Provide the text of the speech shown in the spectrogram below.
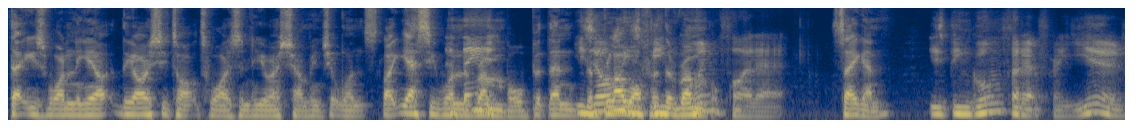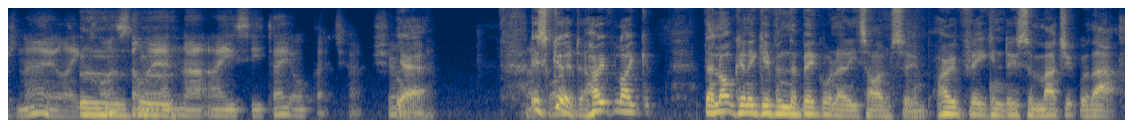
that he's won the the IC title twice and the US Championship once. Like, yes, he won The the Rumble, but then the blow off of the Rumble. for it. Say again. He's been going for it for years now, like Mhm. constantly in that IC title picture. Sure. Yeah, Like, it's good. Hope like they're not going to give him the big one anytime soon. Hopefully, he can do some magic with that.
